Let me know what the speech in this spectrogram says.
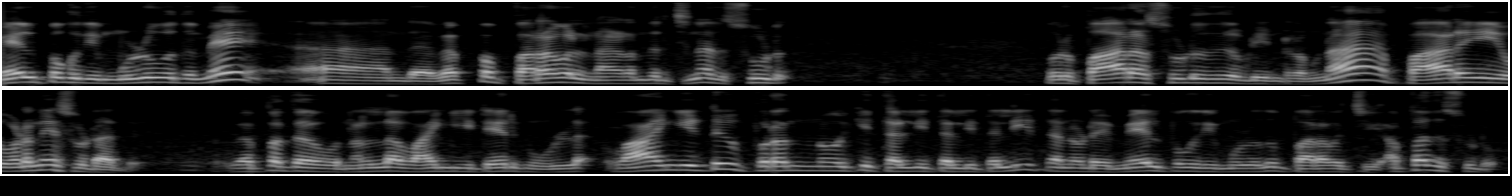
மேல் பகுதி முழுவதுமே அந்த வெப்ப பரவல் நடந்துருச்சுன்னா அது சூடு. ஒரு பாறை சுடுது அப்படின்றோம்னா பாறை உடனே சுடாது. வெப்பத்தை நல்லா வாங்கிக்கிட்டே இருக்கும் உள்ளே. வாங்கிட்டு புறந்து நோக்கி தள்ளி தள்ளி தள்ளி தன்னுடைய மேல் பகுதி முழுவதும் பரவச்சு அப்போ அது சுடும்.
